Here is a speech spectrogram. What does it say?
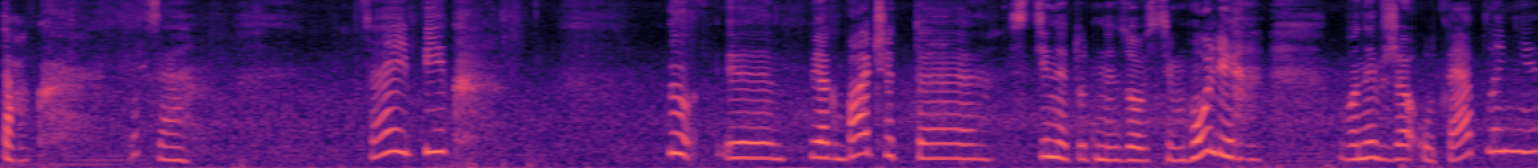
Так, це цей бік. Ну, е, як бачите, стіни тут не зовсім голі. Вони вже утеплені,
